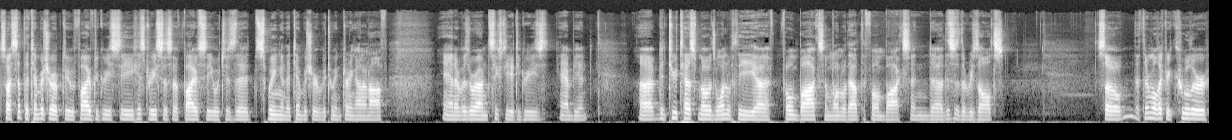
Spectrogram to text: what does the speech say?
so I set the temperature up to 5 degrees C, hysteresis of 5C, which is the swing in the temperature between turning on and off. And it was around 68 degrees ambient. Uh, did two test modes, one with the uh, foam box and one without the foam box, and uh, this is the results. So the thermoelectric cooler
